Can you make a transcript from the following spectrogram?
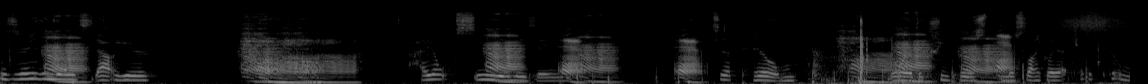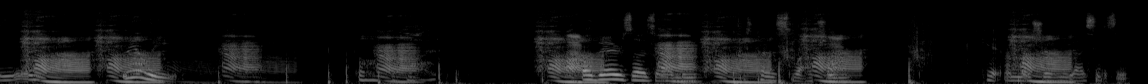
Is there anything else out here? I don't see anything. Except him. One of the creepers most likely that tried to kill me. And really? Oh god. Oh, there's a zombie. He's kind of slouching. Can't, I'm not sure if you guys can see that.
